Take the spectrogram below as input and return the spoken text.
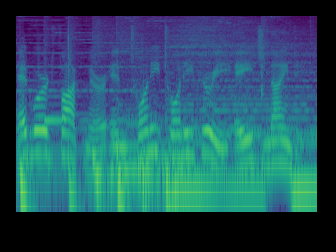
Edward Faulkner in 2023 age 90.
